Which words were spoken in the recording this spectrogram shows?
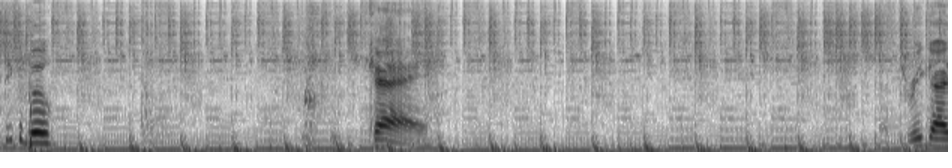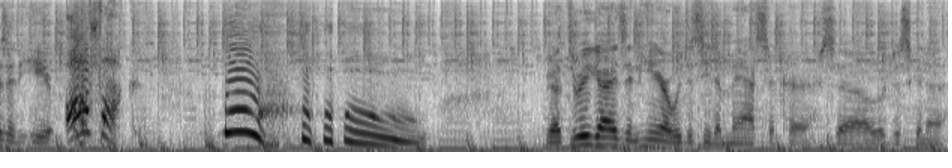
Peekaboo. Okay. Three guys in here. Oh, fuck! Woo! We got three guys in here. We just need a massacre. So we're just gonna.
